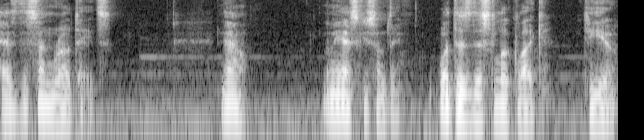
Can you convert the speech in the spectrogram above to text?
as the sun rotates. Now, let me ask you something. What does this look like to you?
